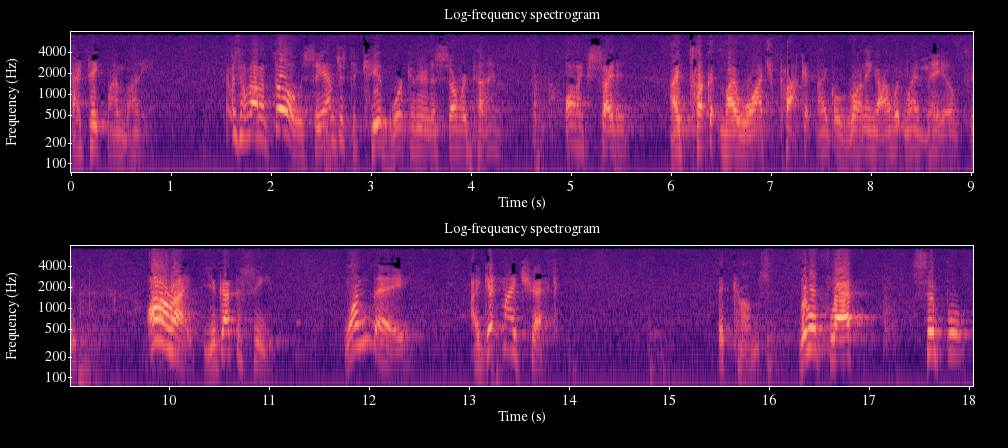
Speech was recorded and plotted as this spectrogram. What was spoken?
I take my money. That was a lot of dough. See, I'm just a kid working there in the summertime, all excited. I tuck it in my watch pocket and I go running on with my mail. See, all right, you got the scene. One day, I get my check. It comes, little flat, simple,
